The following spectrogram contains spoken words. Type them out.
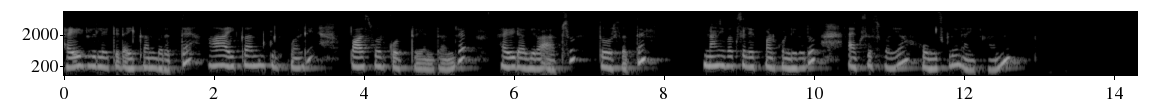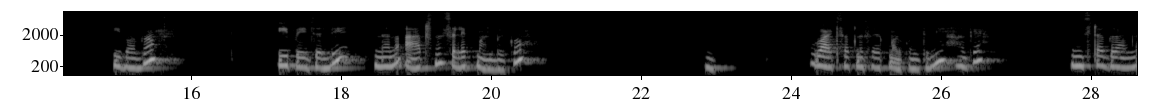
ಹೈಡ್ ರಿಲೇಟೆಡ್ ಐಕಾನ್ ಬರುತ್ತೆ. ಆ ಐಕಾನ್ ಕ್ಲಿಕ್ ಮಾಡಿ ಪಾಸ್ವರ್ಡ್ ಕೊಟ್ರಿ ಅಂತಂದರೆ ಹೈಡ್ ಆಗಿರೋ ಆ್ಯಪ್ಸು ತೋರಿಸುತ್ತೆ. ನಾನು ಇವಾಗ ಸೆಲೆಕ್ಟ್ ಮಾಡ್ಕೊಂಡಿರೋದು access via home screen icon ಇವಾಗ ಈ ಪೇಜಲ್ಲಿ ನಾನು ಆ್ಯಪ್ಸ್ನ ಸೆಲೆಕ್ಟ್ ಮಾಡಬೇಕು. ವಾಟ್ಸಪ್ನ ಸೆಲೆಕ್ಟ್ ಮಾಡ್ಕೊತೀನಿ. ಹಾಗೆ ಇನ್ಸ್ಟಾಗ್ರಾಮ್ನ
